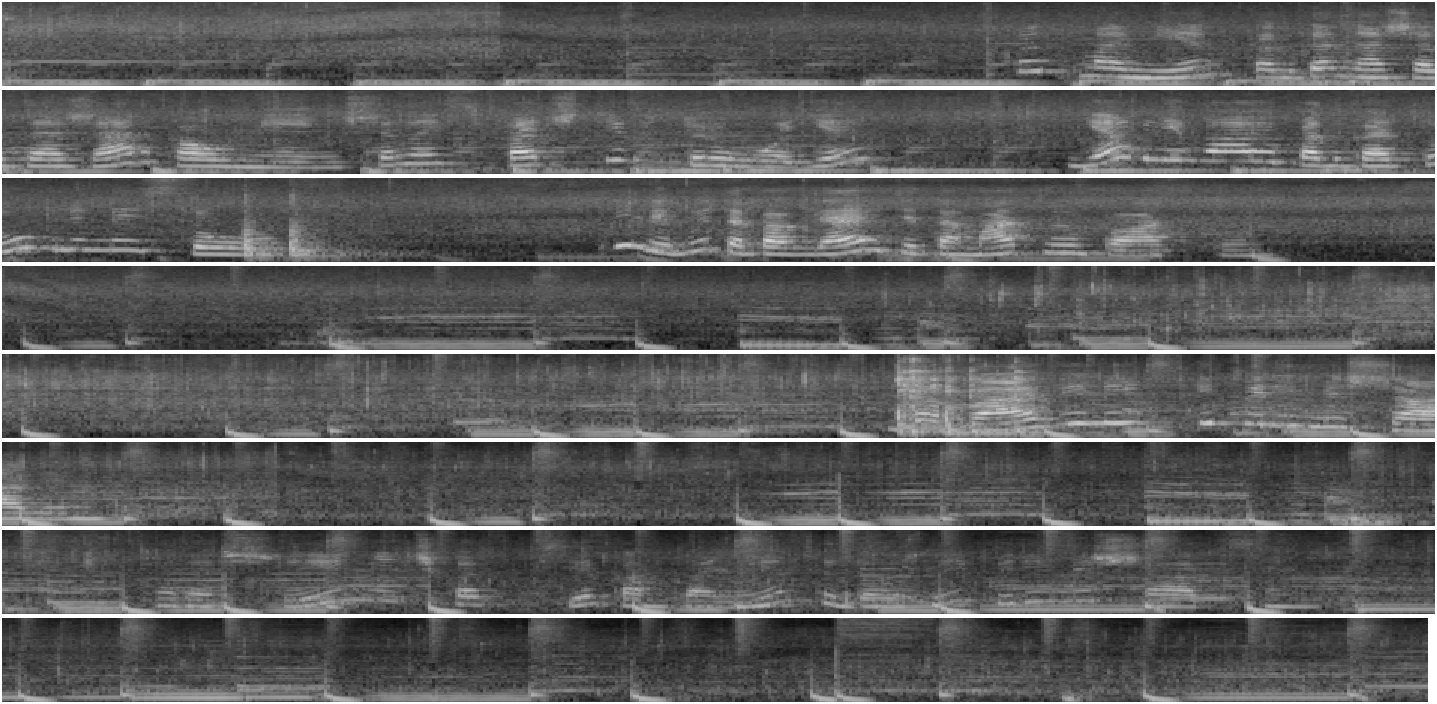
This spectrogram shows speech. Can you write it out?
В тот момент, когда наша зажарка уменьшилась почти втрое, я вливаю подготовленный соус или вы добавляете томатную пасту. Добавили и перемешали. Хорошенечко все компоненты должны перемешаться.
